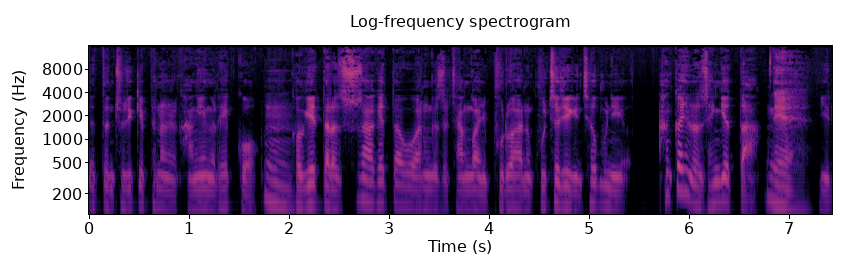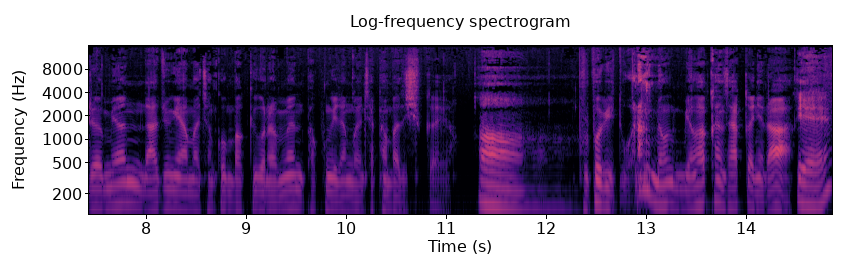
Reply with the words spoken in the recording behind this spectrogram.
어떤 조직 개편안을 강행을 했고 음. 거기에 따라서 수사하겠다고 하는 것을 장관이 불허하는 구체적인 처분이 한 건이라도 생겼다. 네. 이러면 나중에 아마 정권 바뀌고 나면 박봉계 장관 재판 받으실 거예요. 어. 불법이 워낙 명, 명확한 사건이라 예.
